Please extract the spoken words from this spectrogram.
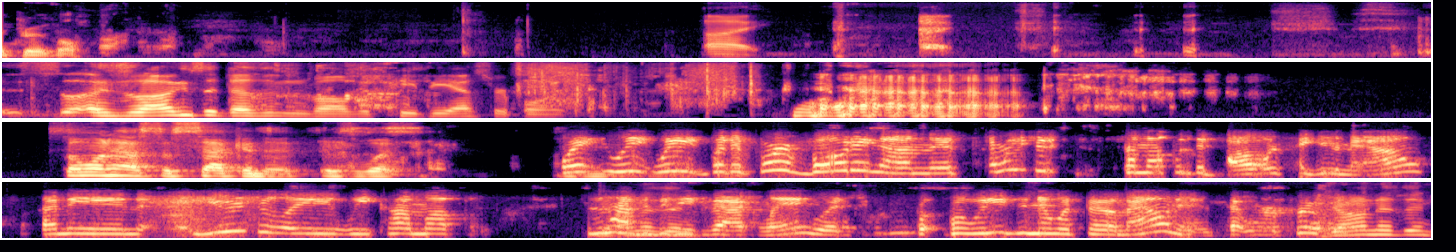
approval. I. So as long as it doesn't involve a TPS report. Someone has to second it, is what. Wait, wait, wait, but if we're voting on this, can we just come up with a dollar figure now? I mean, usually we come up, it doesn't have to be the exact language, but, but we need to know what the amount is that we're approving. Jonathan,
